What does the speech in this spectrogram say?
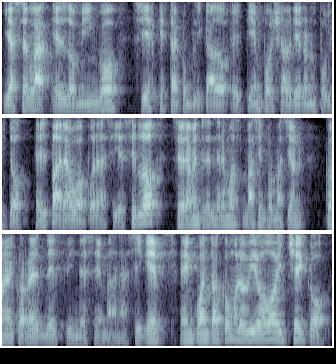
y hacerla el domingo si es que está complicado el tiempo, ya abrieron un poquito el paraguas por así decirlo, seguramente tendremos más información con el correr del fin de semana. Así que en cuanto a cómo lo vio hoy Checo,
